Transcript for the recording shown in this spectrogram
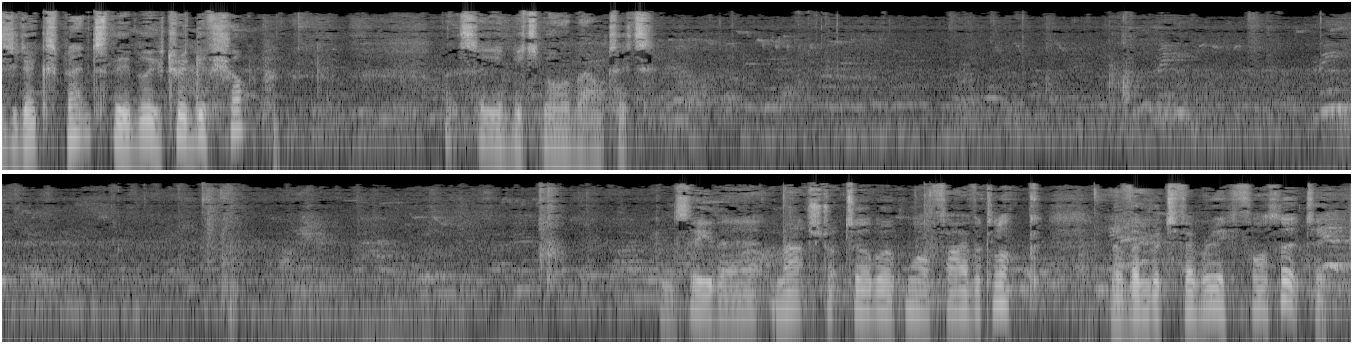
as you'd expect, the obligatory gift shop. Let's see a bit more about it. You can see there, March to October, more 5 o'clock, November to February, 4.30.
